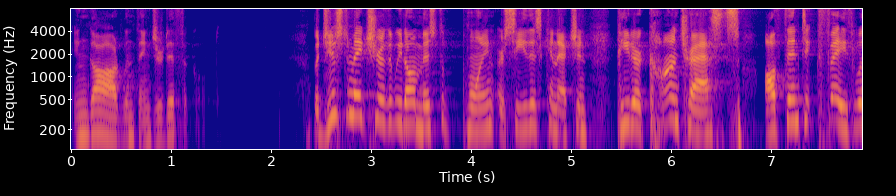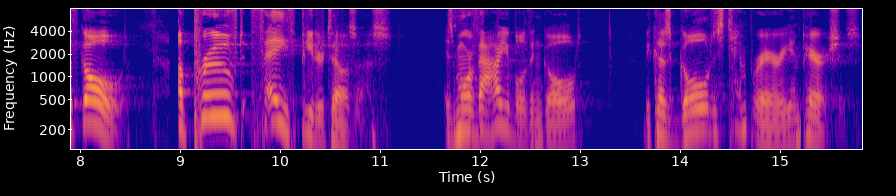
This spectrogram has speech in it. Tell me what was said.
in God when things are difficult. But just to make sure that we don't miss the point or see this connection, Peter contrasts authentic faith with gold. Approved faith, Peter tells us, is more valuable than gold because gold is temporary and perishes.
